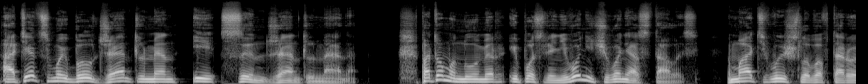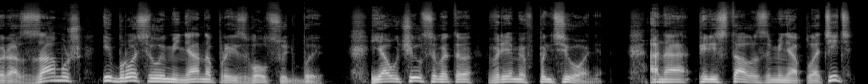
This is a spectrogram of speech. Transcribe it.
Отец мой был джентльмен и сын джентльмена. Потом он умер, и после него ничего не осталось. Мать вышла во второй раз замуж и бросила меня на произвол судьбы. Я учился в это время в пансионе. Она перестала за меня платить.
